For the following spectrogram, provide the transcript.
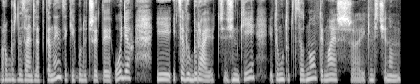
робиш дизайн для тканин, з яких будуть шити одяг, і і це вибирають жінки, і тому тут все одно ти маєш е, якимось чином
